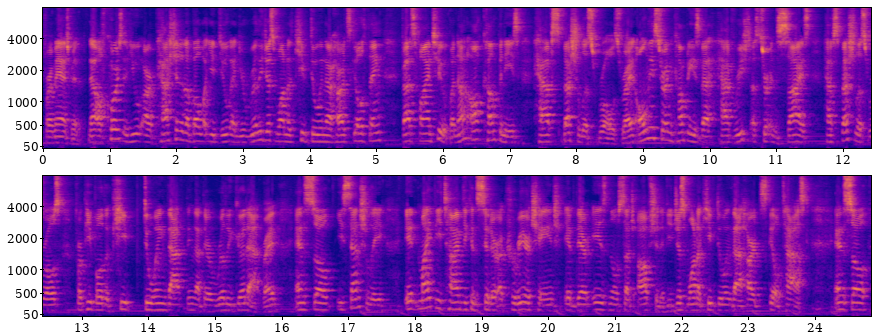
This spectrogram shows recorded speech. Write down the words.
for management. Now, of course, if you are passionate about what you do and you really just want to keep doing that hard skill thing, that's fine too. But not all companies have specialist roles, right? Only certain companies that have reached a certain size have specialist roles for people to keep doing that thing that they're really good at, right? And so essentially, it might be time to consider a career change if there is no such option, if you just want to keep doing that hard skill task. And so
